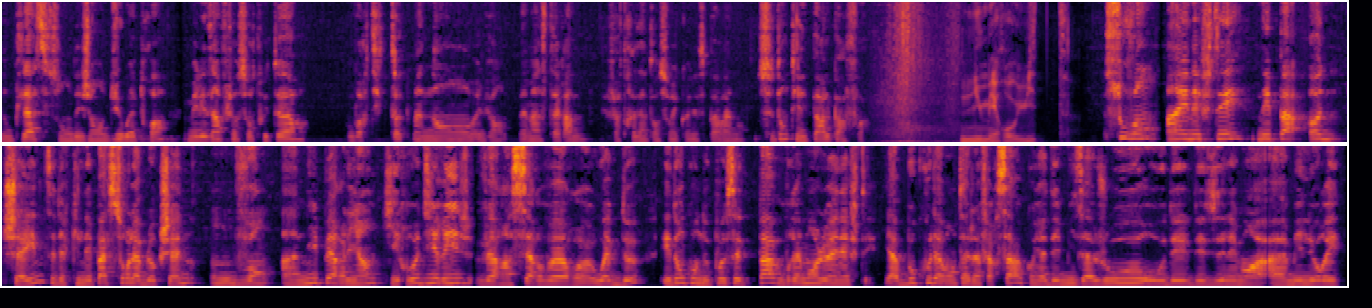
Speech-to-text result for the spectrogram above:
Donc là, ce sont des gens du Web 3. Mais les influenceurs Twitter, voire TikTok maintenant, même Instagram, faire très attention, ils connaissent pas vraiment ce dont ils parlent parfois. Numéro 8 souvent, un NFT n'est pas on-chain, c'est-à-dire qu'il n'est pas sur la blockchain. On vend un hyperlien qui redirige vers un serveur euh, Web 2 et donc on ne possède pas vraiment le NFT. Il y a beaucoup d'avantages à faire ça quand il y a des mises à jour ou des, éléments à, améliorer.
